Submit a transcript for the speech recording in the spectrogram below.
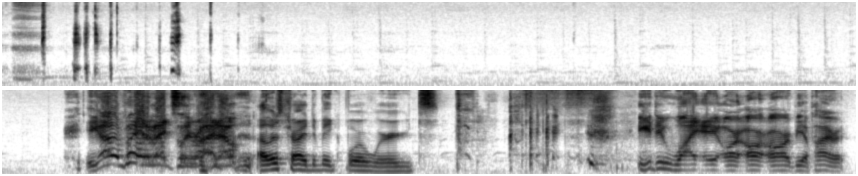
you gotta play it eventually, Rhino. I was trying to make more words. You can do Y A R R R, be a pirate.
